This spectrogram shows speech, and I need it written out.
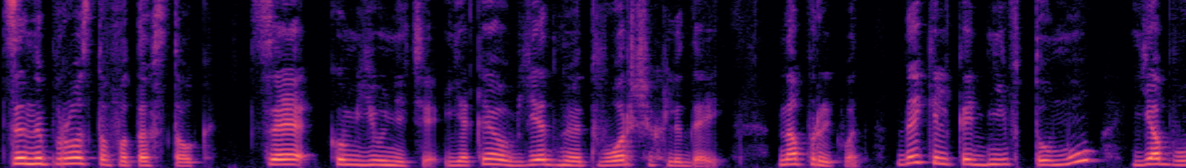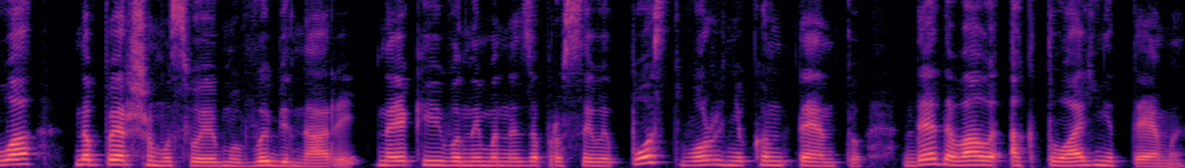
це не просто фотосток, це ком'юніті, яке об'єднує творчих людей. Наприклад, декілька днів тому я була на першому своєму вебінарі, на який вони мене запросили, по створенню контенту, де давали актуальні теми.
